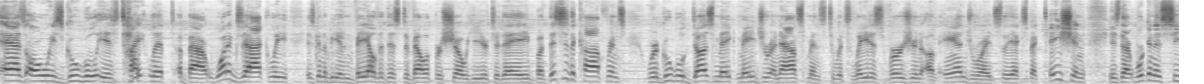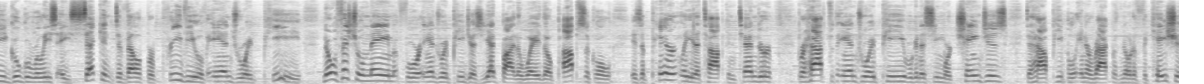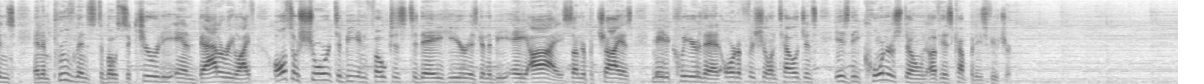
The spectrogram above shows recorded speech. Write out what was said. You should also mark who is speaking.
Speaker 1: As always, Google is tight-lipped about what exactly is going to be unveiled at this developer show here today. But this is the conference where Google does make major announcements to its latest version of Android. So the expectation is that we're going to see Google release a second developer preview of Android P. No official name for Android P just yet, by the way, though Popsicle is apparently the top contender. Perhaps with Android P, we're going to see more changes to how people interact with notifications and improvements to both security and battery life. Also sure to be in focus today here is going to be AI. Sundar Pichai has made it clear that artificial intelligence is the cornerstone of his company's future.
